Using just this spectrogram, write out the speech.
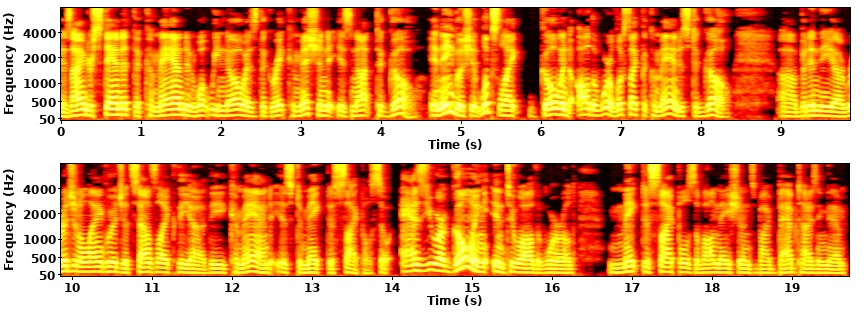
As I understand it, the command and what we know as the Great Commission is not to go. In English, it looks like go into all the world. Looks like the command is to go. Uh, but in the original language, it sounds like the uh, the command is to make disciples. So as you are going into all the world, make disciples of all nations by baptizing them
